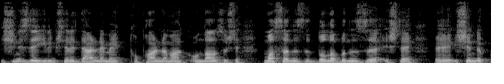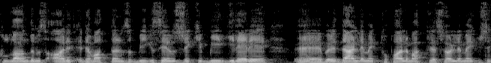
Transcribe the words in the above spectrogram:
işinizle ilgili bir şeyleri derlemek, toparlamak, ondan sonra işte masanızı, dolabınızı, işte e, işinde kullandığınız alet edevatlarınızı, bilgisayarınızdaki bilgileri e, böyle derlemek, toparlamak, klasörlemek, işte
